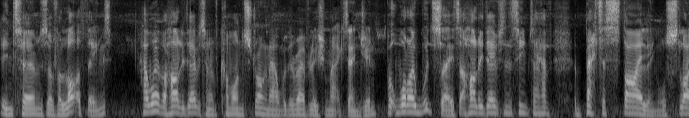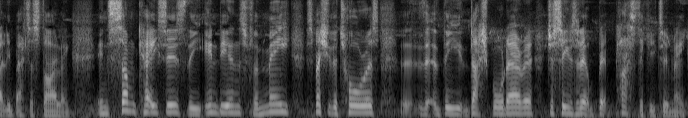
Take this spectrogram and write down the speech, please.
in terms of a lot of things. However, Harley Davidson have come on strong now with the Revolution Max engine. But what I would say is that Harley Davidson seem to have a better styling or slightly better styling. In some cases, the Indians, for me, especially the Taurus, the, the dashboard area just seems a little bit plasticky to me.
